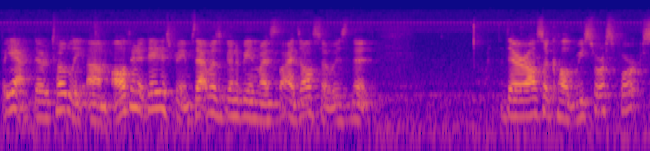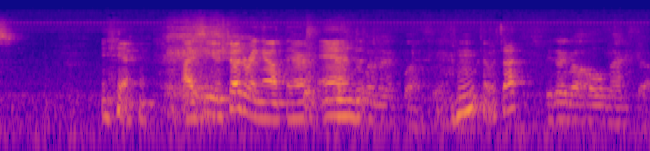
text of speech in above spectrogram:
But yeah, they're totally um, alternate data streams. That was going to be in my slides also. Is that they're also called resource forks. Yeah, I see you shuddering out there. And Plus, yeah. Hmm, what's that? You're talking about old Mac stuff.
